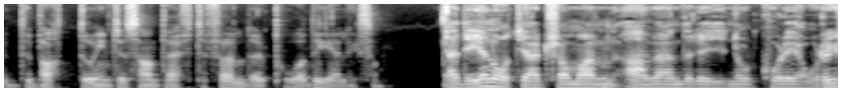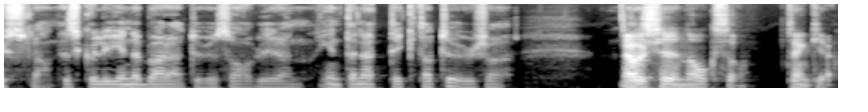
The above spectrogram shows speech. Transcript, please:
debatt och intressanta efterföljder på det. Liksom. Ja, det är en åtgärd som man mm. använder i Nordkorea och Ryssland. Det skulle innebära att USA blir en internetdiktatur. Så... Ja, och Kina också, tänker jag.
